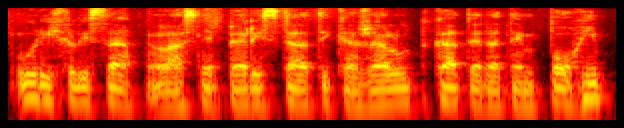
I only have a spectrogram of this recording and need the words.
urýchli sa vlastne peristaltika žalúdka, teda ten pohyb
